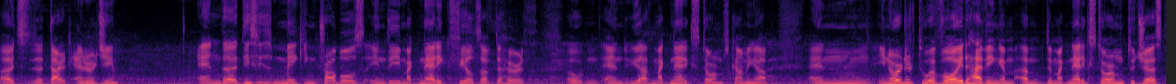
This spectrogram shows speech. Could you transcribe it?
Uh, it's the dark energy, and uh, this is making troubles in the magnetic fields of the Earth. Um, and you have magnetic storms coming up. And in order to avoid having a, a, the magnetic storm to just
